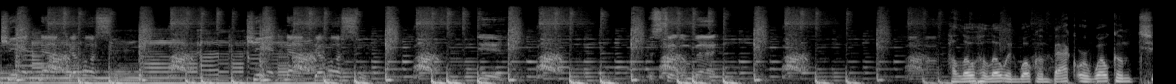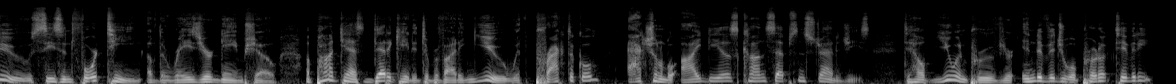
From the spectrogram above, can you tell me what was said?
Can't knock the hustle. Can't knock the hustle. Hello, hello, and welcome back or welcome to season 14 of the Raise Your Game Show, a podcast dedicated to providing you with practical, actionable ideas, concepts, and strategies to help you improve your individual productivity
